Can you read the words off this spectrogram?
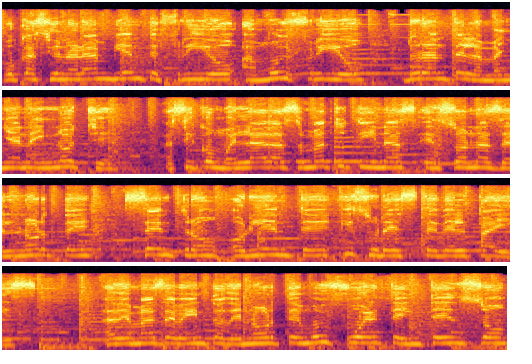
ocasionará ambiente frío a muy frío durante la mañana y noche, así como heladas matutinas en zonas del norte, centro, oriente y sureste del país. Además de viento de norte muy fuerte e intenso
